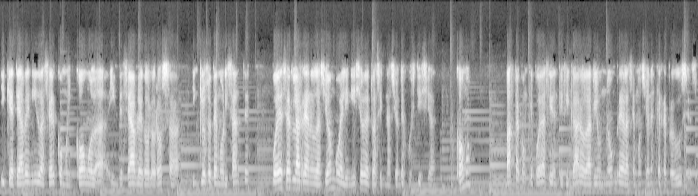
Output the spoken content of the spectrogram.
y que te ha venido a ser como incómoda, indeseable, dolorosa, incluso temorizante, puede ser la reanudación o el inicio de tu asignación de justicia. ¿Cómo? Basta con que puedas identificar o darle un nombre a las emociones que reproduces,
